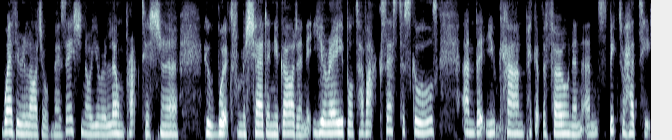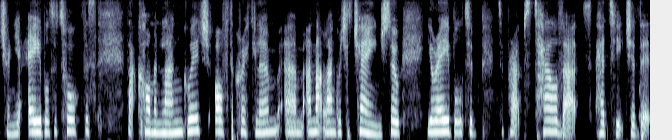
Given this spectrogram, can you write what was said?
whether you're a large organisation or you're a lone practitioner who works from a shed in your garden, you're able to have access to schools and that you can pick up the phone and, and speak to a head teacher and you're able to talk this that common language of the curriculum um, and that language has changed. So you're able to to perhaps tell that head teacher that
